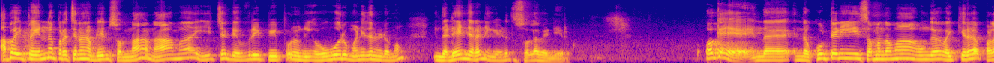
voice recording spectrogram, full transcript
அப்போ இப்போ என்ன பிரச்சனை அப்படின்னு சொன்னால் நாம் ஈச் அண்ட் எவ்ரி பீப்புள் நீங்கள் ஒவ்வொரு மனிதனிடமும் இந்த டேஞ்சரை நீங்கள் எடுத்து சொல்ல வேண்டியிருக்கும். ஓகே இந்த இந்த கூட்டணி சம்மந்தமாக அவங்க வைக்கிற பல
